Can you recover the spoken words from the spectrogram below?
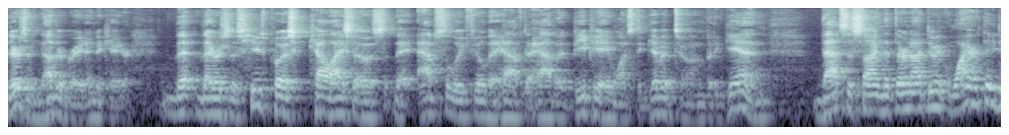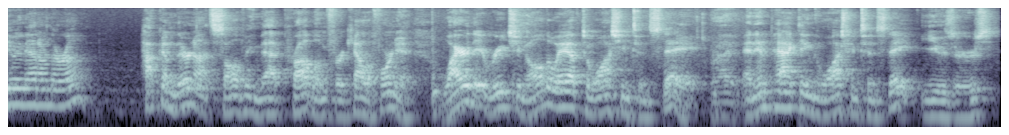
There's another great indicator. That there's this huge push. Cal ISOs they absolutely feel they have to have it. BPA wants to give it to them, but again, that's a sign that they're not doing. Why aren't they doing that on their own? How come they're not solving that problem for California? Why are they reaching all the way up to Washington State right. and impacting the Washington State users?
